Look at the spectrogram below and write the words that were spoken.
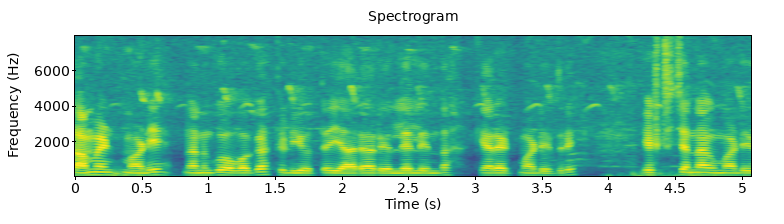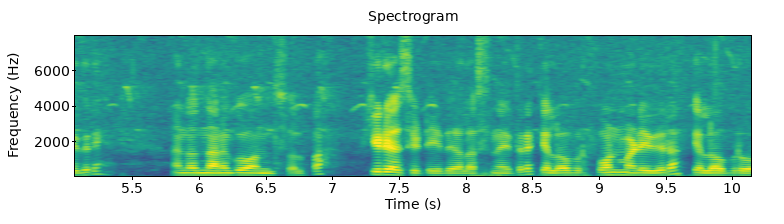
ಕಾಮೆಂಟ್ ಮಾಡಿ. ನನಗೂ ಅವಾಗ ತಿಳಿಯುತ್ತೆ ಯಾರ್ಯಾರು ಎಲ್ಲೆಲ್ಲಿಂದ ಕ್ಯಾರೆಟ್ ಮಾಡಿದ್ರಿ, ಎಷ್ಟು ಚೆನ್ನಾಗಿ ಮಾಡಿದ್ರಿ ಅನ್ನೋದು ನನಗೂ ಒಂದು ಸ್ವಲ್ಪ ಕ್ಯೂರಿಯಾಸಿಟಿ ಇದೆ ಅಲ್ಲ ಸ್ನೇಹಿತರೆ. ಕೆಲವೊಬ್ರು ಫೋನ್ ಮಾಡಿದ್ದೀರಾ ಕೆಲವೊಬ್ರು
